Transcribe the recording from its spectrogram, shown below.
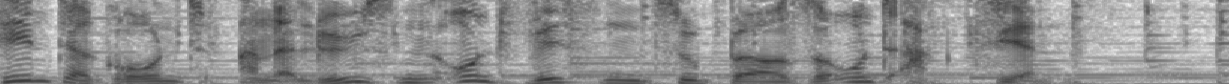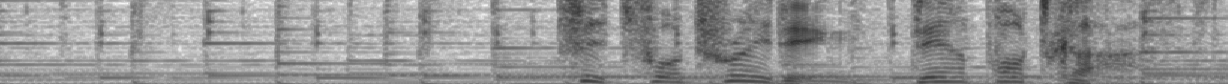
Hintergrund, Analysen und Wissen zu Börse und Aktien. Fit for Trading, der Podcast.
